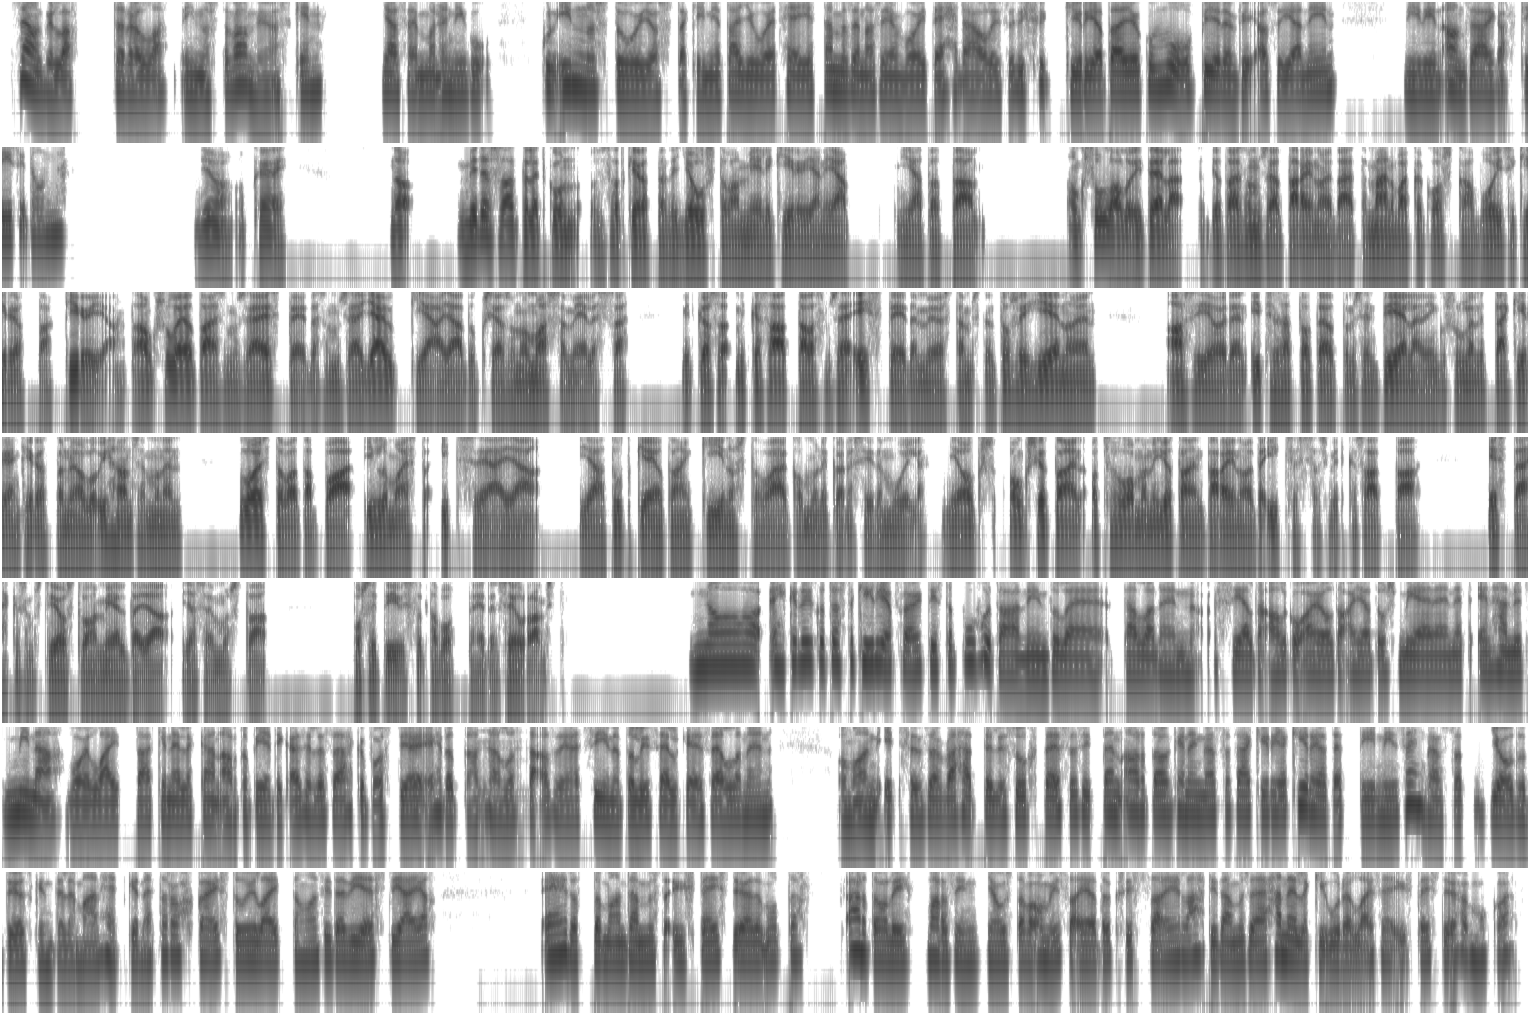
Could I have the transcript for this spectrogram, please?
se on kyllä todella innostavaa myöskin. Ja semmoinen niin kuin, kun innostuu jostakin ja tajuu, että hei, että tämmöisen asian voi tehdä, oli se kirja tai joku muu pienempi asia, niin, niin, niin on se aika siisti tunne. Joo, okei. Okay. No, mitä sä ajattelet, kun sä oot kirjoittanut joustavan mielikirjan ja, ja tota, onko sulla ollut itsellä jotain semmoisia tarinoita, että mä en vaikka koskaan voisi kirjoittaa kirjaa? Tai onko sulla jotain semmoisia esteitä, semmoisia jäykkiä ajatuksia sun omassa mielessä, mitkä, mitkä saattaa olla semmoisia esteitä myös tämmöisten tosi hienojen asioiden itsensä toteuttamisen tiellä, niin kuin sulle nyt tämä kirjan kirjoittaminen on ollut ihan semmoinen loistava tapa ilmaista itseä ja, ja tutkia jotain kiinnostavaa ja kommunikoida siitä muille. Niin onko jotain, ootko huomannut jotain tarinoita itsessäsi, mitkä saattaa estää ehkä semmoista joustavaa mieltä ja, ja semmoista positiivista tavoitteiden seuraamista? No ehkä nyt kun tuosta kirjaprojektista puhutaan, niin tulee tällainen sieltä alkuajolta ajatus mieleen, että enhän nyt minä voi laittaa kenellekään Arto Pietikäiselle sähköpostia ja ehdottaa mm. tällaista asiaa, että siinä tuli selkeä sellainen oman itsensä vähättelysuhteessa sitten Artoon, kenen kanssa tämä kirja kirjoitettiin, niin sen kanssa joutui työskentelemään hetken, että rohkaistui laittamaan sitä viestiä ja ehdottamaan tämmöistä yhteistyötä, mutta Arto oli varsin joustava omissa ajatuksissaan ja lähti tämmöiseen hänellekin uudenlaiseen yhteistyöhön mukaan.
